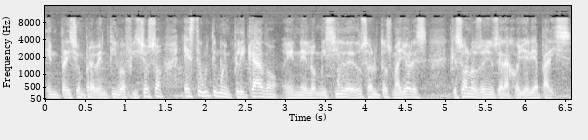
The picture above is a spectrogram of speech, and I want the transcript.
en prisión preventiva oficioso. Este último implicado en el homicidio de dos adultos mayores que son los dueños de la joyería París.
